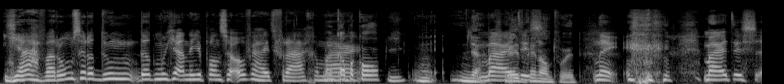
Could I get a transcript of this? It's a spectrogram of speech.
Ja, waarom ze dat doen, dat moet je aan de Japanse overheid vragen. Maar... Een kappenkop. Ja, maar ze heeft geen antwoord. Nee, maar het is... Uh,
